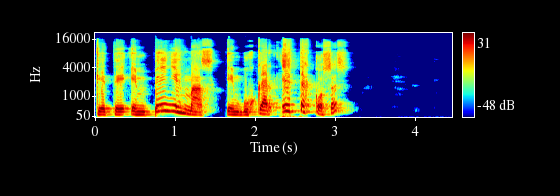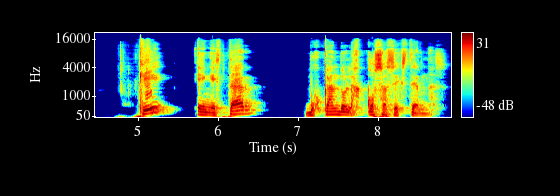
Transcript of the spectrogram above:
que te empeñes más en buscar estas cosas que en estar buscando las cosas externas,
